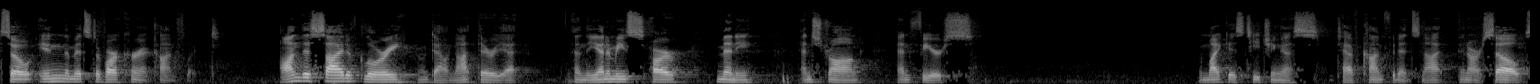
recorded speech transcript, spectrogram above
so, in the midst of our current conflict, on this side of glory, no doubt, not there yet, and the enemies are many and strong and fierce Micah is teaching us to have confidence not in ourselves,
